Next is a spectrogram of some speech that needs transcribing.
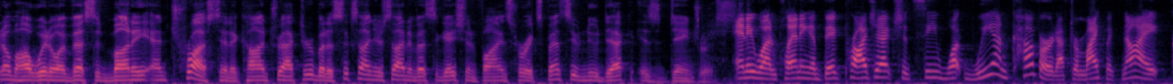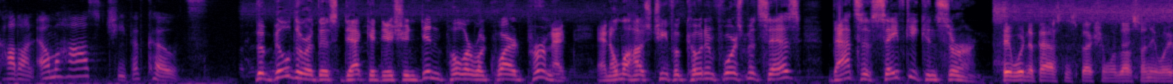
An Omaha widow invested money and trust in a contractor, but a six on your side investigation finds her expensive new deck is dangerous. Anyone planning a big project should see what we uncovered after Mike McKnight called on Omaha's chief of codes. The builder of this deck addition didn't pull a required permit, and Omaha's chief of code enforcement says that's a safety concern. It wouldn't have passed inspection with us anyway.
